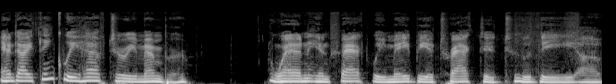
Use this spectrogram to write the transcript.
And I think we have to remember when, in fact, we may be attracted to the uh,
